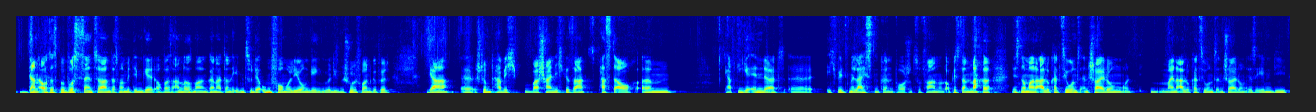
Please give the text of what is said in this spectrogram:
dann auch das Bewusstsein zu haben, dass man mit dem Geld auch was anderes machen kann, hat dann eben zu der Umformulierung gegenüber diesem Schulfreund geführt. Ja, äh, stimmt, habe ich wahrscheinlich gesagt, das passte auch. Ähm, ich habe die geändert. Äh, ich will es mir leisten können, Porsche zu fahren. Und ob ich es dann mache, ist nochmal eine Allokationsentscheidung. Und meine Allokationsentscheidung ist eben die,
